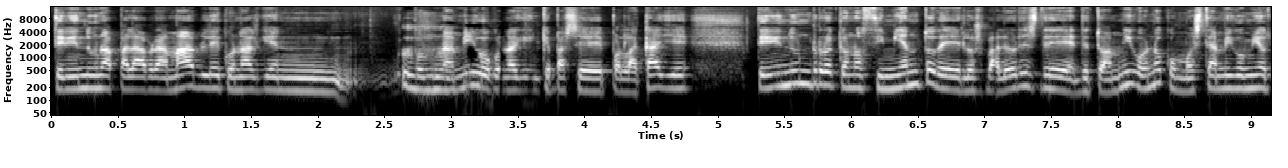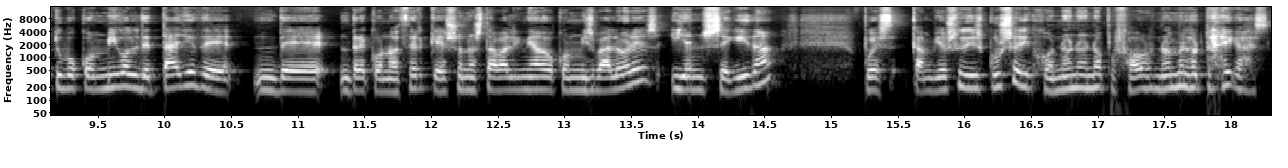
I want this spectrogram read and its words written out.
teniendo una palabra amable con alguien, con un amigo, con alguien que pase por la calle, teniendo un reconocimiento de los valores de, de tu amigo, ¿no? Como este amigo mío tuvo conmigo el detalle de, de reconocer que eso no estaba alineado con mis valores y enseguida pues cambió su discurso y dijo, no, no, no, por favor, no me lo traigas,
